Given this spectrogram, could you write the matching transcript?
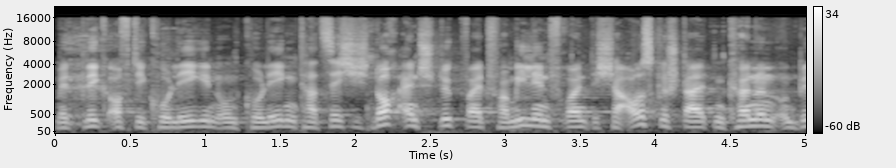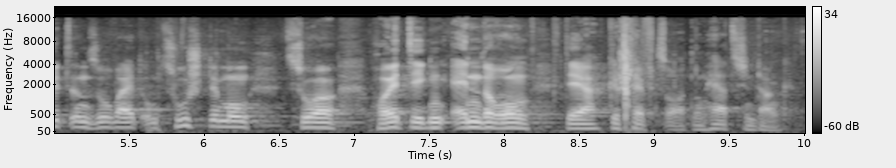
mit Blick auf die Kolleginnen und Kollegen tatsächlich noch ein Stück weit familienfreundlicher ausgestalten können und bitte insoweit um Zustimmung zur heutigen Änderung der Geschäftsordnung. Herzlichen Dank.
